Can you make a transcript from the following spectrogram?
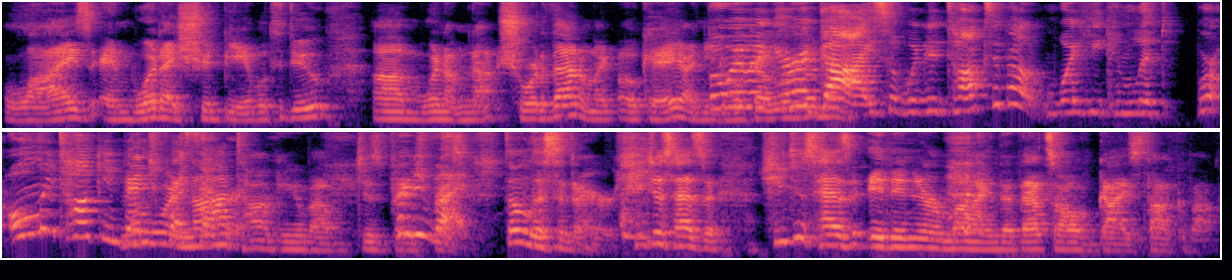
lies and what I should be able to do. Um, when I'm not short of that, I'm like, okay, I need But to wait, wait. You're a bit more. guy, so when it talks about what he can lift, we're only talking bench no, we're press. not ever. talking about just Pretty bench press. Don't listen to her. She just has a she just has it in her mind that that's all guys talk about.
